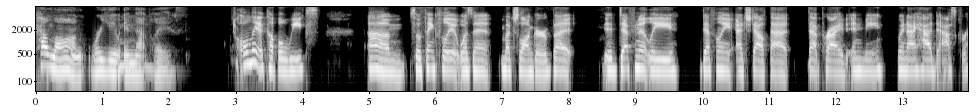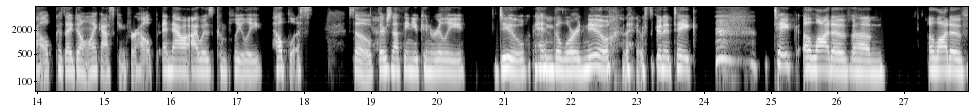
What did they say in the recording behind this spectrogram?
how long were you in that mm. place? Only a couple weeks. Um, so thankfully it wasn't much longer, but it definitely, definitely etched out that that pride in me when I had to ask for help because I don't like asking for help. And now I was completely helpless. So yeah. there's nothing you can really do and the lord knew that it was going to take take a lot of um a lot of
